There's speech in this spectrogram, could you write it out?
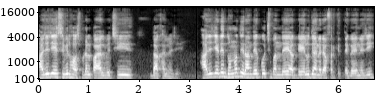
ਹਜੇ ਜੀ ਇਹ ਸਿਵਲ ਹਸਪੀਟਲ ਪਾਇਲ ਵਿੱਚ ਹੀ ਦਾਖਲ ਨੇ ਜੀ। ਹਜੇ ਜਿਹੜੇ ਦੋਨੋਂ ਧਿਰਾਂ ਦੇ ਕੁਝ ਬੰਦੇ ਅੱਗੇ ਲੁਧਿਆਣੇ ਰੈਫਰ ਕੀਤੇ ਗਏ ਨੇ ਜੀ,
